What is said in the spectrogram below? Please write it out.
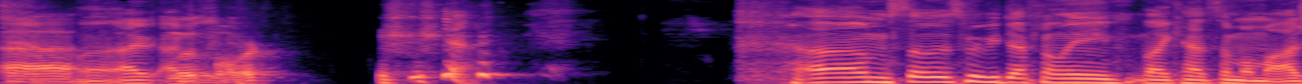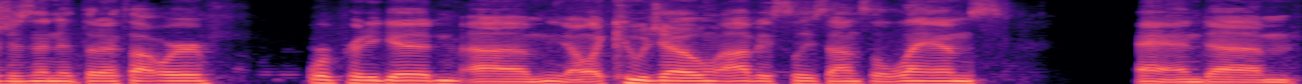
Uh, well, I, I move forward. yeah. Um. So this movie definitely like had some homages in it that I thought were were pretty good. Um. You know, like Cujo, obviously, Sounds of the Lambs, and um.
